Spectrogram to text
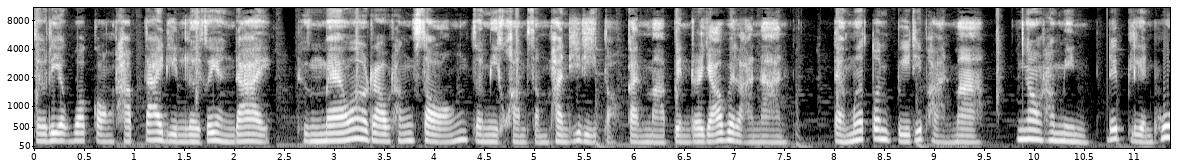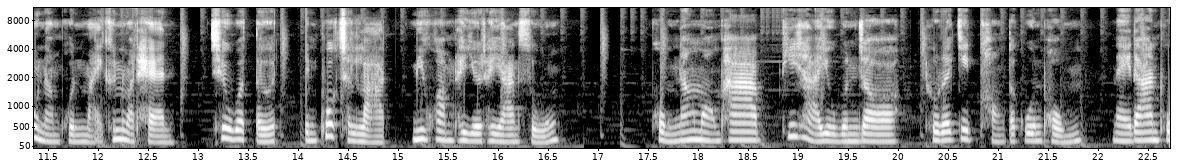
จะเรียกว่ากองทัพใต้ดินเลยก็ยังได้ ถึงแม้ว่าเราทั้งสองจะมีความสัมพันธ์ที่ดีต่อกันมาเป็นระยะเวลานาน แต่เมื่อต้นปีที่ผ่านมา เงาทมินได้เปลี่ยนผู้นำคนใหม่ขึ้นมาแทน ชื่อว่าเติร์ดเป็นพวกฉลาด มีความทะเยอทะยานสูง ผมนั่งมองภาพที่ฉายอยู่บนจอ ธุรกิจของตระกูลผม ในด้านภู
